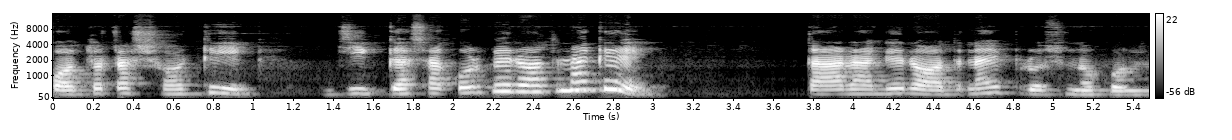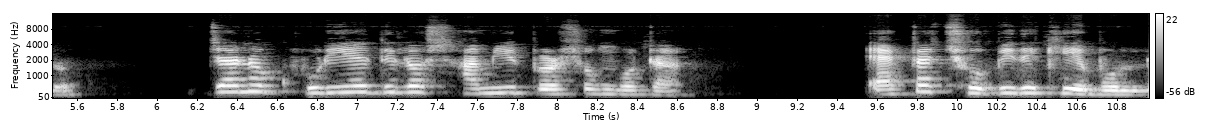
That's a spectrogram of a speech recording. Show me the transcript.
কতটা সঠিক, জিজ্ঞাসা করবে রত্নাকে? তার আগে রত্নাই প্রশ্ন করল, যেন ঘুরিয়ে দিল স্বামীর প্রসঙ্গটা। একটা ছবি দেখিয়ে বলল,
